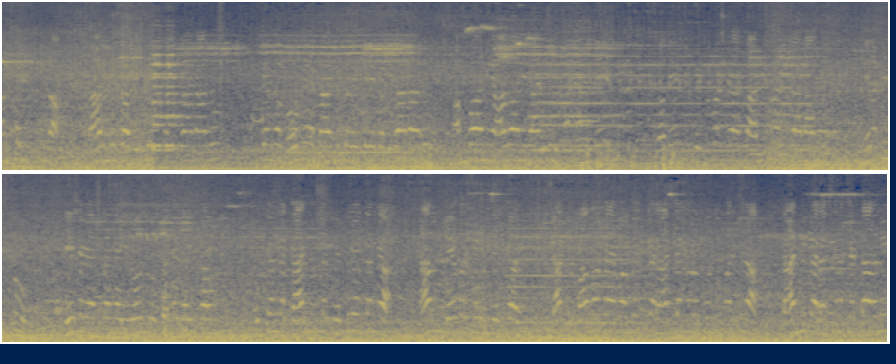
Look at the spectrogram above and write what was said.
అనుసరిస్తున్న కార్మిక వ్యతిరేక విధానాలు ముఖ్యంగా బహుజన కార్మిక వ్యతిరేక విధానాలు అంబానీ ఆదాని లాంటి పెట్టుబడిదారుల అనుకూల విధానాలు నిరసిస్తూ దేశవ్యాప్తంగా ఈరోజు సమ్మె జరుగుతూ ఉంది. ముఖ్యంగా కార్మికులకు వ్యతిరేకంగా నాలుగు లేబర్ కోడ్లు తెచ్చారు డాక్టర్ బాబాసాహెబ్ అంబేద్కర్ రాజ్యాంగంలో పొందుపరిచిన కార్మిక రక్షణ చట్టాలని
